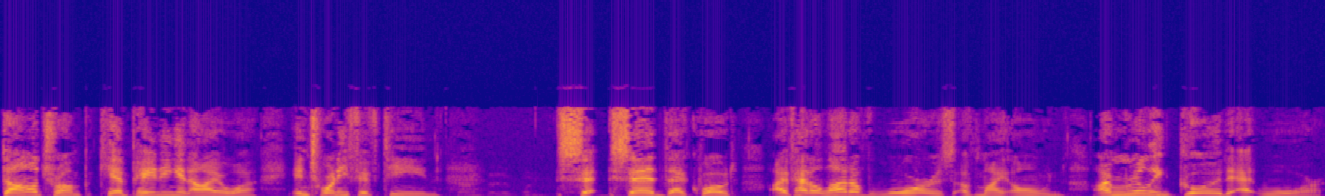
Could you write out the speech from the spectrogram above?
Donald Trump, campaigning in Iowa in 2015, sa- said that quote i've had a lot of wars of my own i'm really good at war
